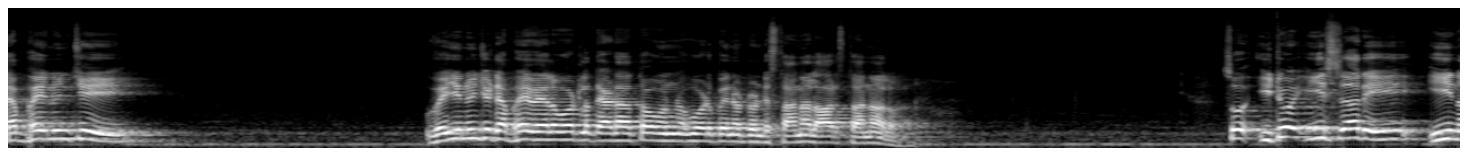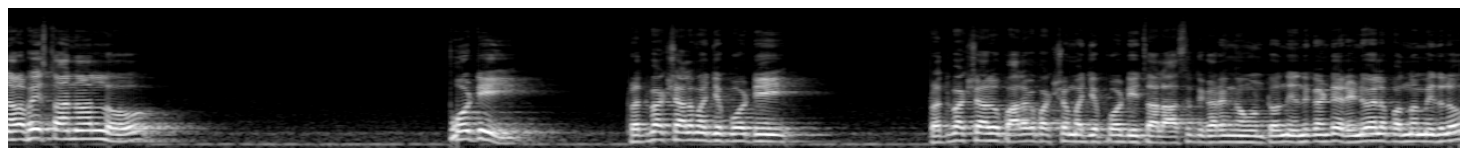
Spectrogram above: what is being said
డెబ్భై నుంచి వెయ్యి నుంచి డెబ్భై వేల ఓట్ల తేడాతో ఓడిపోయినటువంటి స్థానాలు ఆరు స్థానాలు ఉన్నాయి. సో ఇటు ఈసారి ఈ నలభై స్థానాల్లో పోటీ ప్రతిపక్షాల మధ్య పోటీ ప్రతిపక్షాలు పాలకపక్షం మధ్య పోటీ చాలా ఆసక్తికరంగా ఉంటుంది. ఎందుకంటే రెండు వేల పంతొమ్మిదిలో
